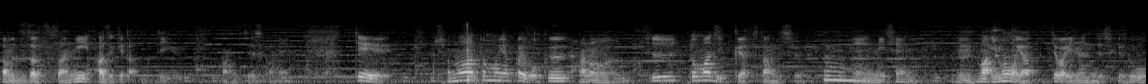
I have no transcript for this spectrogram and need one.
多分ズザズさんに預けたっていう感じですかねでその後もやっぱり僕あのずーっとマジックやってたんですよ、うん。えー2000うんまあ、今もやってはいるんですけどはい。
